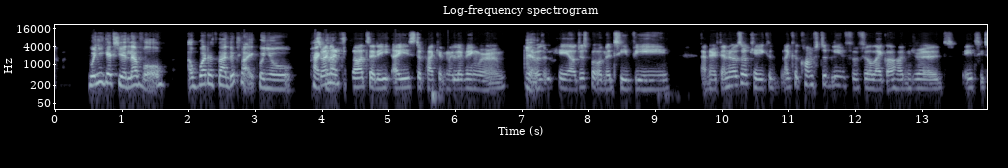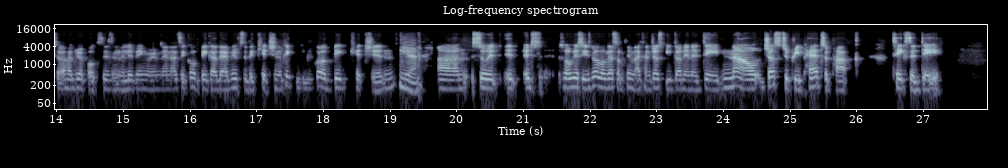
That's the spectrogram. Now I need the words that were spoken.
When you get to your level, uh, what does that look like when you're packing? So when up? I started, I used to pack in the living room yeah. it was okay. I'll just put on the TV and everything. It was okay. You could I could comfortably fulfill like a hundred eighty to hundred boxes in the living room. Then as it got bigger, then I moved to the kitchen. We've got a big kitchen. Yeah. Um. So it it it's so obviously it's no longer something that can just be done in a day. Now, just to prepare to pack takes a day.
